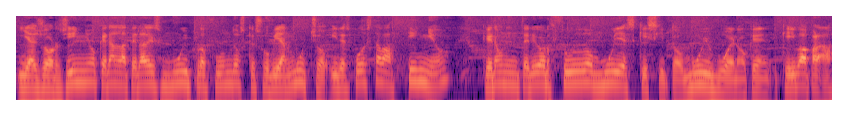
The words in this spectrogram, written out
y a Jorginho, que eran laterales muy profundos que subían mucho. Y después estaba Ciño, que era un interior zurdo muy exquisito, muy bueno, que, iba para,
